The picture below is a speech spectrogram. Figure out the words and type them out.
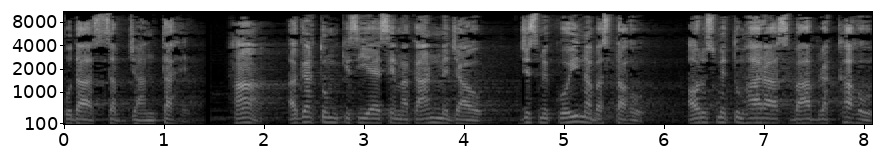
خدا سب جانتا ہے۔ ہاں اگر تم کسی ایسے مکان میں جاؤ جس میں کوئی نہ بستا ہو اور اس میں تمہارا اسباب رکھا ہو،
